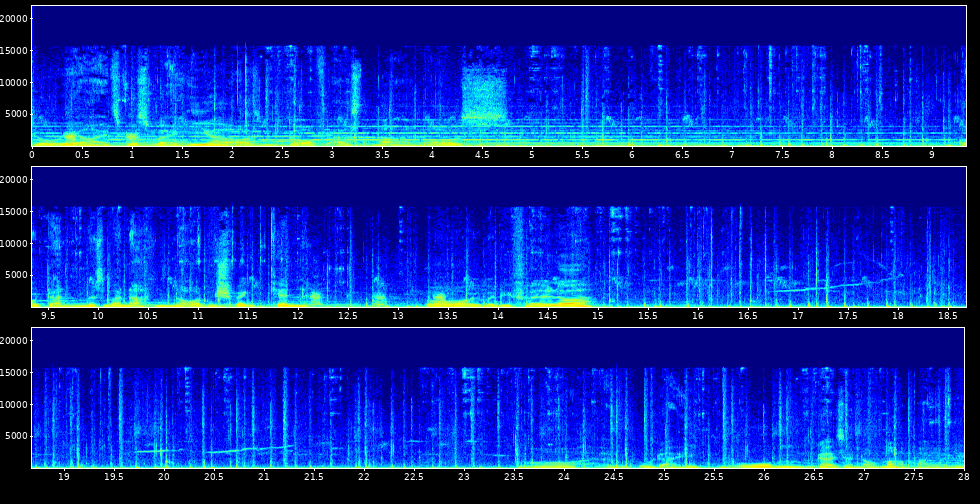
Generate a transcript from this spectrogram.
So, ja, jetzt müssen wir hier aus dem Dorf erstmal raus. Und dann müssen wir nach Norden schwenken. So, über die Felder. da hinten ja nochmal ein Parallel.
